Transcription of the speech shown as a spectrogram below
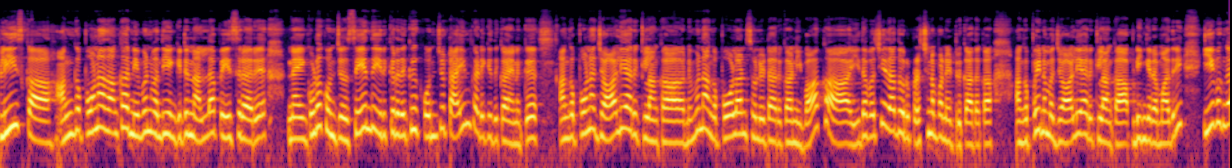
ப்ளீஸ்க்கா அங்கே போனாதான்க்கா நிவன் வந்து என்கிட்ட நல்லா பேசுகிறாரு நான் என் கூட கொஞ்சம் சேர்ந்து இருக்கிறதுக்கு கொஞ்சம் டைம் கிடைக்குதுக்கா எனக்கு. அங்கே போனால் ஜாலியாக இருக்கலாம்க்கா. நிவன் அங்கே போகலான்னு சொல்லிட்டாருக்கா. நீ வாக்கா. இதை வச்சு ஏதாவது ஒரு பிரச்சனை பண்ணிட்டு இருக்காதக்கா அங்கே போய் நம்ம ஜாலியாக இருக்கலாம்க்கா அப்படிங்கிற மாதிரி இவங்க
